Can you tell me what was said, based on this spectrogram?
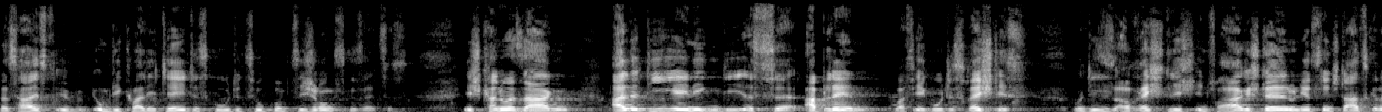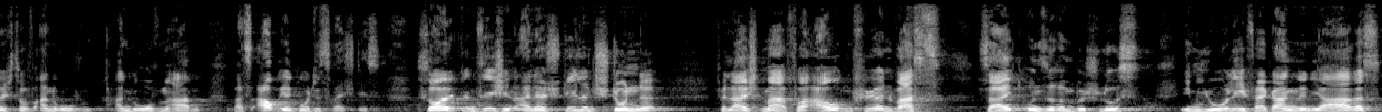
das heißt um die Qualität des Gute Zukunftssicherungsgesetzes. Ich kann nur sagen, alle diejenigen, die es äh, ablehnen, was ihr gutes Recht ist, und dieses auch rechtlich infrage stellen und jetzt den Staatsgerichtshof angerufen haben, was auch ihr gutes Recht ist, sollten sich in einer stillen Stunde vielleicht einmal vor Augen führen, was seit unserem Beschluss im Juli vergangenen Jahres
